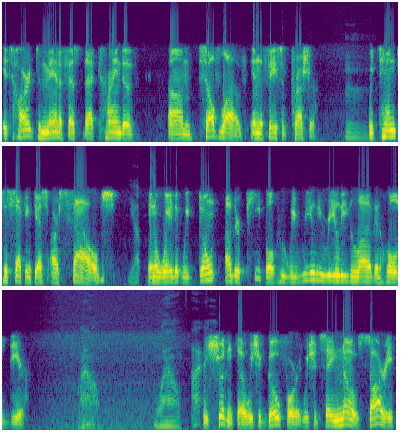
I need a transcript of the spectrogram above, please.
it's hard to manifest that kind of um, self love in the face of pressure. We tend to second guess ourselves Yep. in a way that we don't other people who we really, really love and hold dear. Wow. Wow. I, We shouldn't though. We should go for it. We should say no, sorry.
